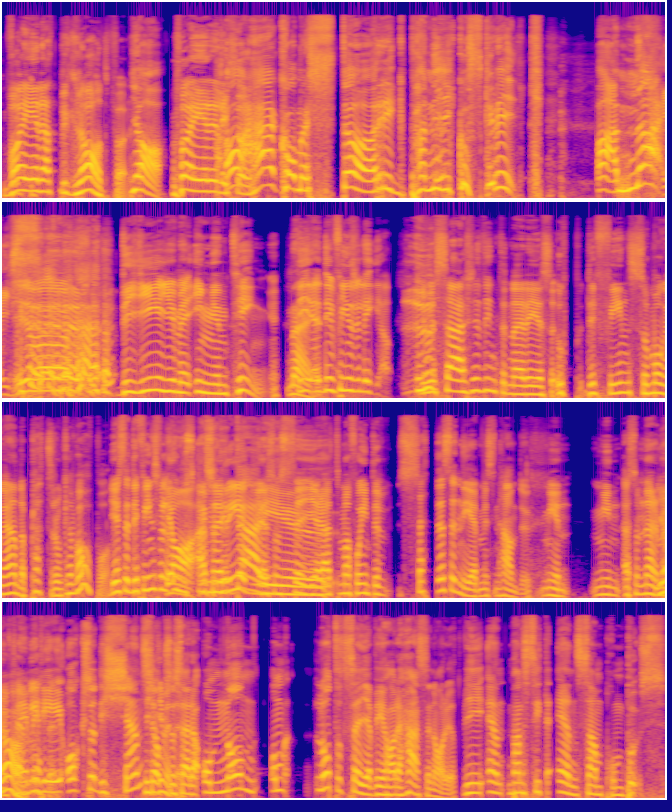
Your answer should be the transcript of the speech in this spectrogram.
Vad är det att bli glad för? Ja, Vad är det liksom? här kommer störig panik och skrik. Ah, nice! Ja, det ger ju mig ingenting. Nej. Det, det finns väl... Ja, men särskilt inte när det är så upp, det finns så många andra platser de kan vara på. Just det, det finns väl Ja, oskrivna alltså regler som ju- säger att man får inte sätta sig ner med sin handduk min, min, alltså närmare Ja. fem men meter. det, är också, det känns ju också meter. så här, om någon, om, låt oss säga vi har det här scenariot, vi en, man sitter ensam på en buss,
